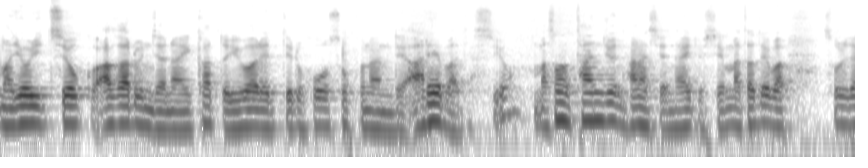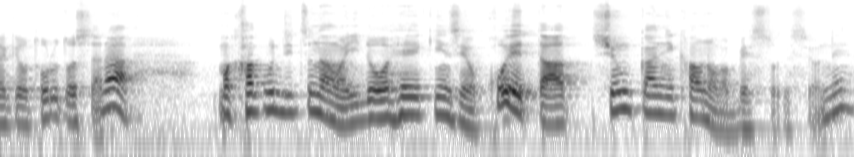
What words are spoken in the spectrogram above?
まあ、より強く上がるんじゃないかと言われてる法則なんであればですよ、まあ、その単純な話じゃないとして、まあ、例えばそれだけを取るとしたら、まあ、確実なのは移動平均線を超えた瞬間に買うのがベストですよね。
